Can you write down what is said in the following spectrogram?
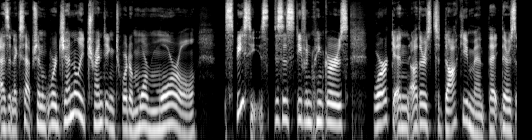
as an exception, we're generally trending toward a more moral species. This is Steven Pinker's work and others to document that there's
